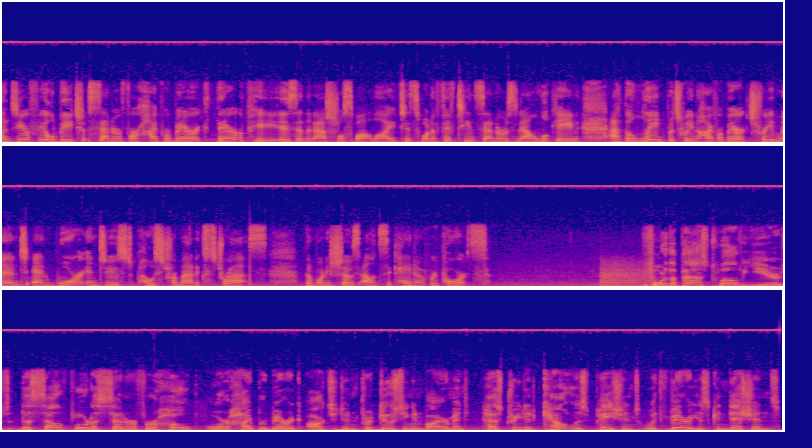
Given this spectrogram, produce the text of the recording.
A Deerfield Beach Center for Hyperbaric Therapy is in the national spotlight. It's one of 15 centers now looking at the link between hyperbaric treatment and war-induced post-traumatic stress. The Morning Show's Alex Ikeda reports. For the past 12 years, the South Florida Center for HOPE, or Hyperbaric Oxygen Producing Environment, has treated countless patients with various conditions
